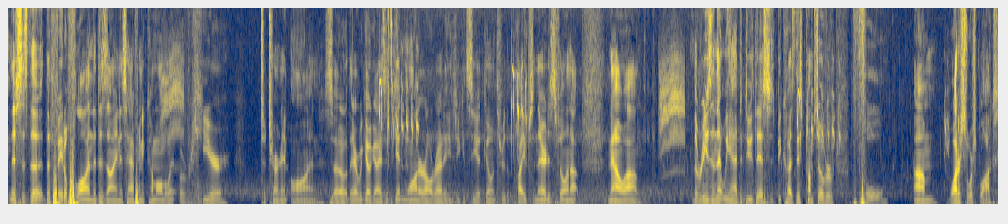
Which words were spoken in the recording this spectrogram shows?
This is the, the fatal flaw in the design is having to come all the way over here to turn it on. So there we go, guys. It's getting water already. As you can see it going through the pipes, and there it is filling up. Now, um, the reason that we had to do this is because this pumps over full um, water source blocks.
